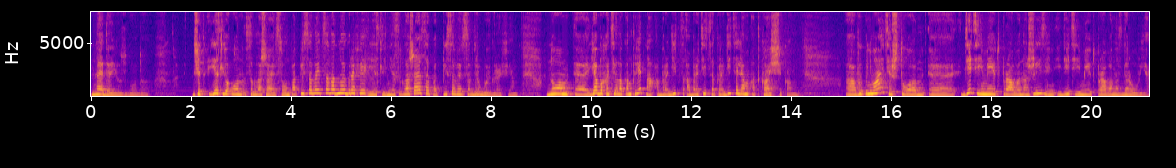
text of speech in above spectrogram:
не даю сгоду. Значит, если он соглашается, он подписывается в одной графе, если не соглашается, подписывается в другой графе. Но э, я бы хотела конкретно обратиться, обратиться к родителям-отказчикам. А, вы понимаете, что э, дети имеют право на жизнь и дети имеют право на здоровье.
